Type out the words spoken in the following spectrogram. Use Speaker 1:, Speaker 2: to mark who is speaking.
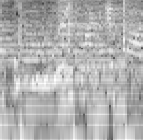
Speaker 1: Ooh, like a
